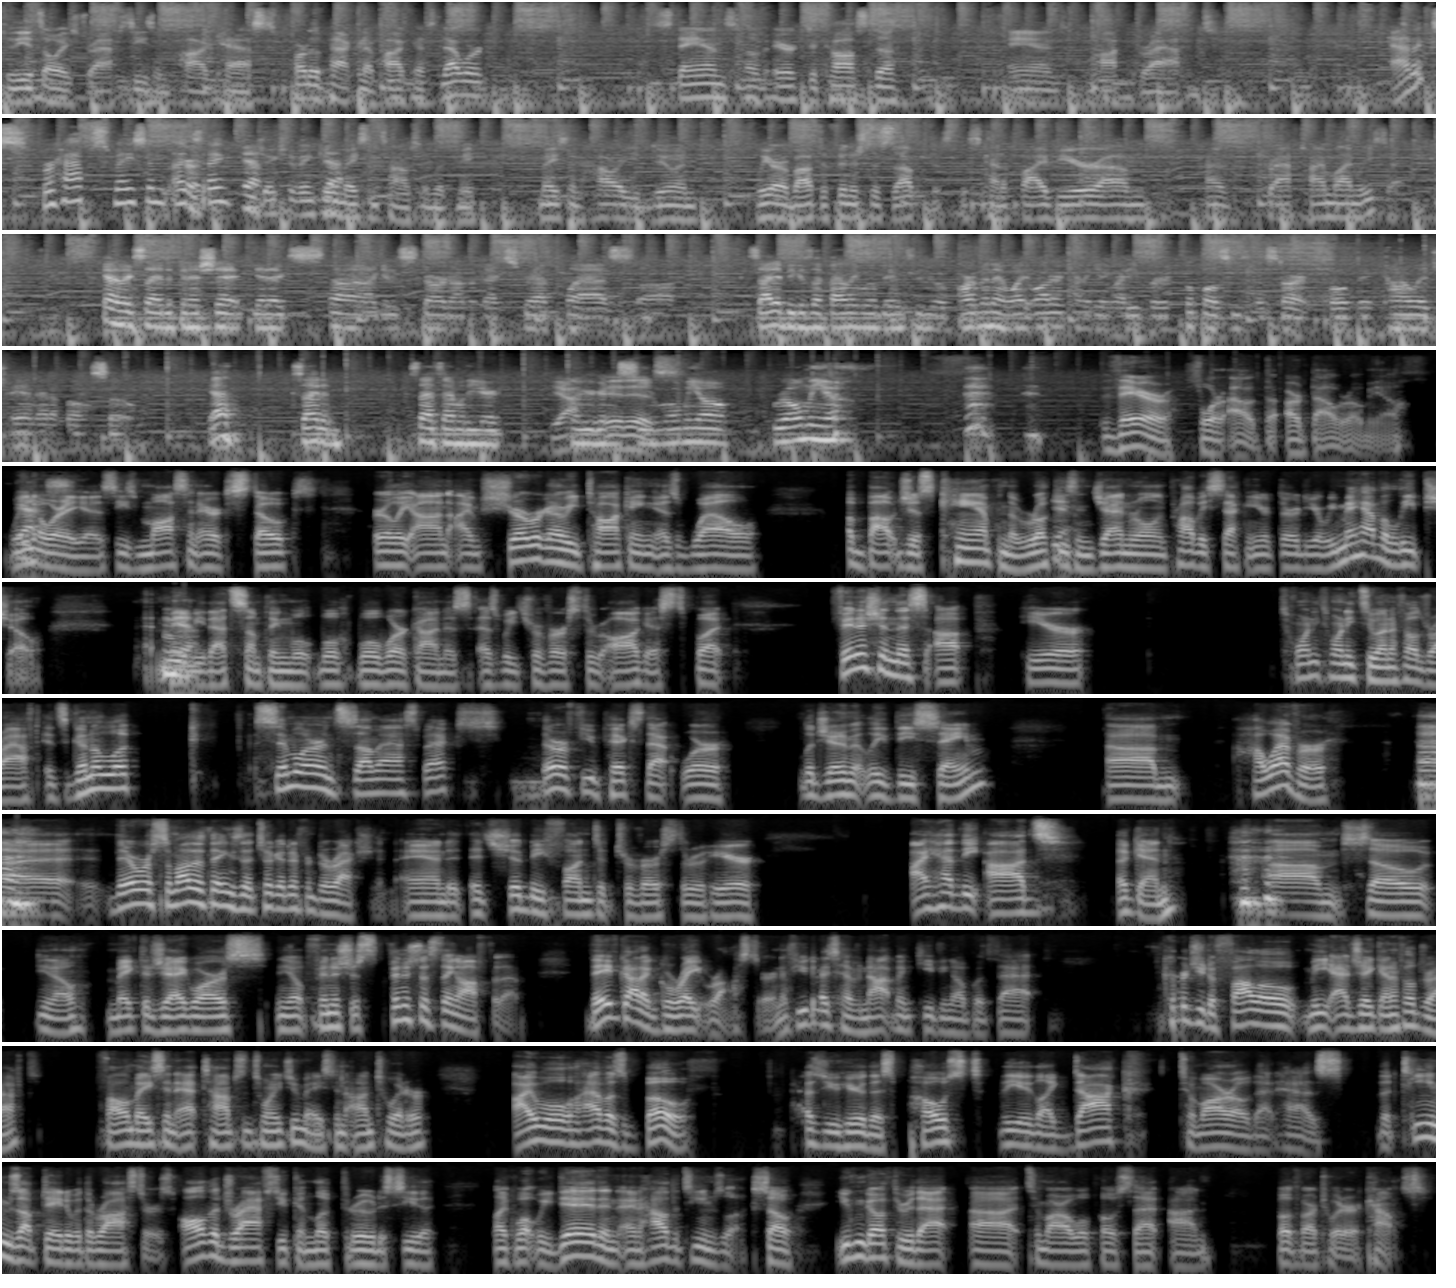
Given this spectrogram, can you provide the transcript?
to the It's Always Draft Season podcast, part of the Packernet Podcast Network. Stands of Eric DaCosta and mock draft addicts, perhaps, Mason, I'd Sure, say. yeah. Jake Shavinker, Yeah. Mason Thompson with me. Mason, how are you doing? We are about to finish this up, this, this kind of five year um, kind of draft timeline reset. Kind of excited to finish it, get ex, uh, get it started on the next draft class. Uh, excited because I finally moved into a new apartment at Whitewater, kind of getting ready for football season to start, both in college and NFL. So, yeah, excited. It's that time of the year. Yeah, so you're gonna see is. Romeo, Romeo. there for out the Art Thou Romeo. We know where he is. He's Moss and Eric Stokes early on. I'm sure we're going to be talking as well about just camp and the rookies in general, and probably second year, third year. We may have a leap show. And maybe that's something we'll we'll we'll work on as as we traverse through August. But finishing this up here, 2022 NFL draft. It's going to look similar in some aspects. There are a few picks that were legitimately the same. Um, however, uh, there were some other things that took a different direction, and it, it should be fun to traverse through here. I had the odds again. um, so you know, make the Jaguars, you know, finish this finish this thing off for them. They've got a great roster, and if you guys have not been keeping up with that, encourage you to follow me at Jake NFL Draft. Follow Mason at Thompson22 Mason on Twitter. I will have us both, as you hear this, post the like doc tomorrow that has the teams updated with the rosters, all the drafts you can look through to see the, like what we did and, and how the teams look. So you can go through that uh, tomorrow. We'll post that on both of our Twitter accounts.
